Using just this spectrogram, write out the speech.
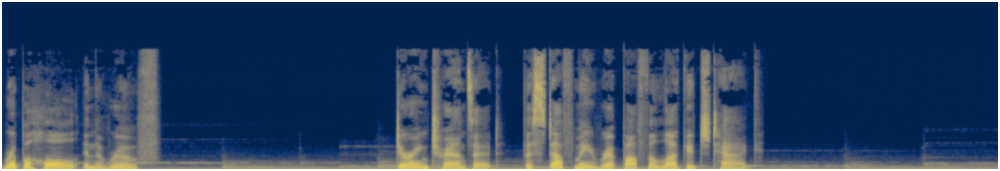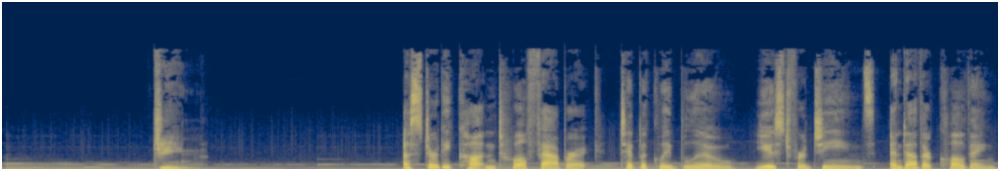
Rip a hole in the roof. During transit, the stuff may rip off the luggage tag. Jean. A sturdy cotton twill fabric, typically blue, used for jeans and other clothing.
